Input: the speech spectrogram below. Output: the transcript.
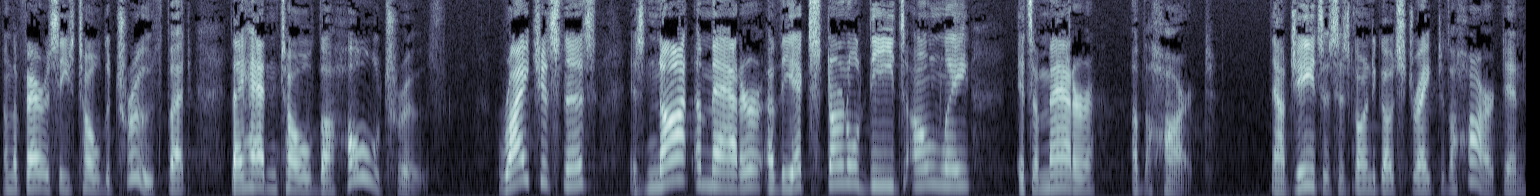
And the Pharisees told the truth, but they hadn't told the whole truth. Righteousness is not a matter of the external deeds only, it's a matter of the heart. Now, Jesus is going to go straight to the heart, and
